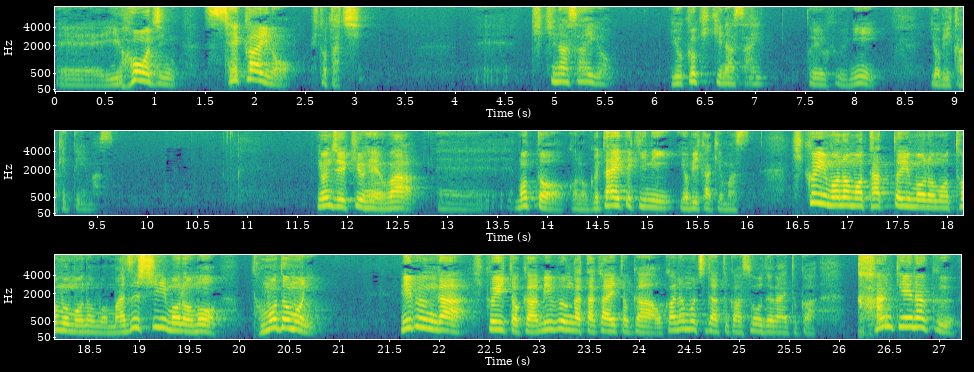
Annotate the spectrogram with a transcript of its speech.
えー、違法人世界の人たち、聞きなさいよ。よく聞きなさいというふうに呼びかけています。49編は、えー、もっとこの具体的に呼びかけます。低いものも尊いものも富むものも貧しいものもともどもに。身分が低いとか身分が高いとかお金持ちだとかそうでないとか関係なく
